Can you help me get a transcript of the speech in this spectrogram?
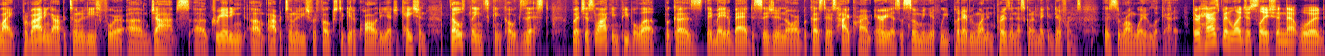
like providing opportunities for um, jobs, uh, creating um, opportunities for folks to get a quality education. Those things can coexist. But just locking people up because they made a bad decision or because there's high crime areas, assuming if we put everyone in prison, that's going to make a difference, is the wrong way to look at it. There has been legislation that would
